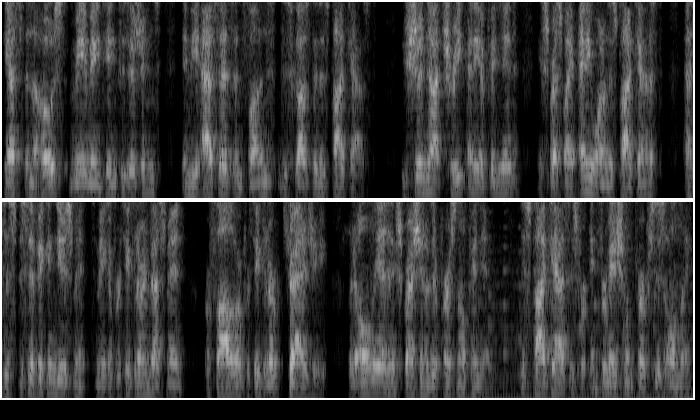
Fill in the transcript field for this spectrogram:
Guests and the host may maintain positions in the assets and funds discussed in this podcast. You should not treat any opinion expressed by anyone on this podcast as a specific inducement to make a particular investment or follow a particular strategy, but only as an expression of their personal opinion. This podcast is for informational purposes only.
